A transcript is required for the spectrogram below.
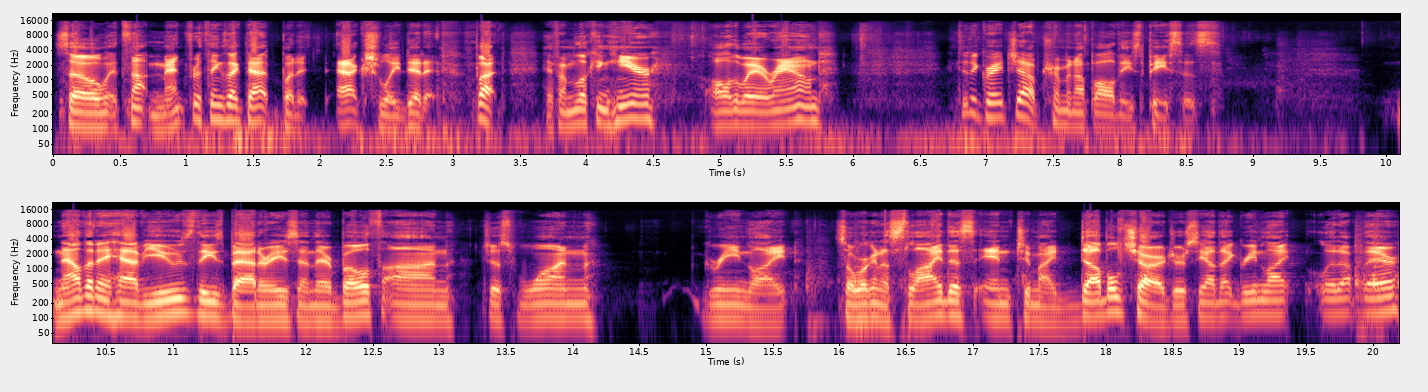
So it's not meant for things like that, but it actually did it. But if I'm looking here all the way around, did a great job trimming up all these pieces. Now that I have used these batteries and they're both on just one green light. So we're going to slide this into my double charger. See how that green light lit up there?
